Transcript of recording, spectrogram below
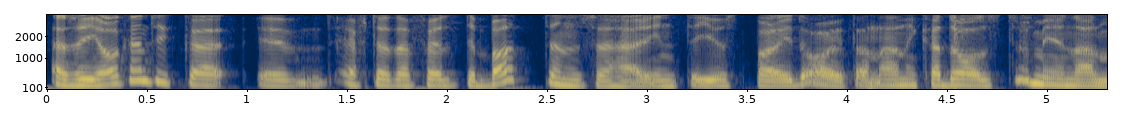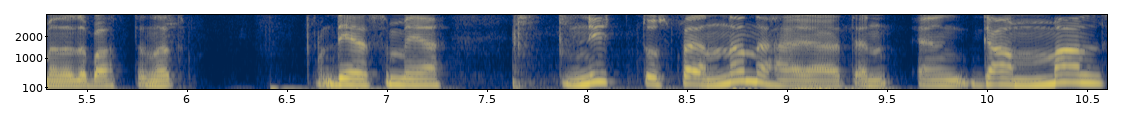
Alltså jag kan tycka, eh, efter att ha följt debatten så här, inte just bara idag, utan Annika Dahlström i den allmänna debatten, att det som är nytt och spännande här är att en, en gammal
